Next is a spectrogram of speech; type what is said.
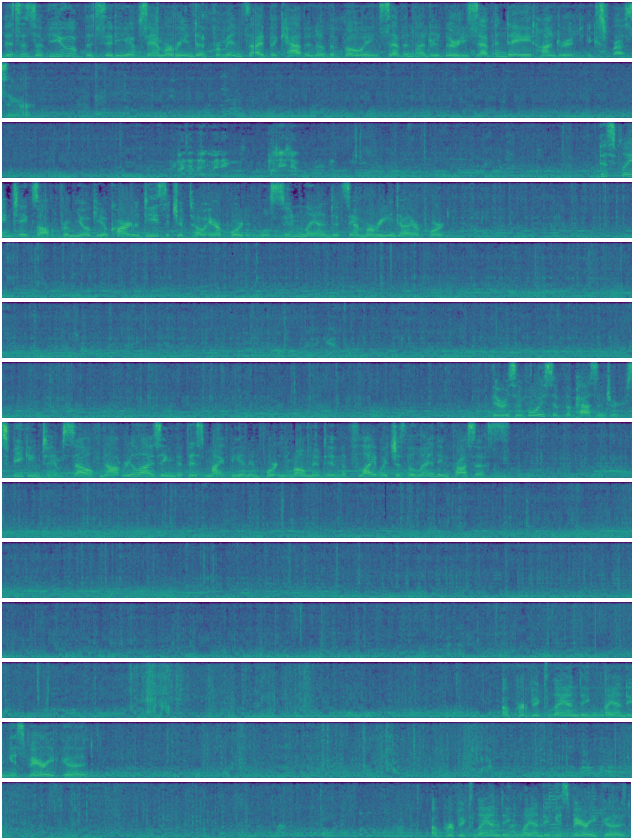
This is a view of the city of Samarinda from inside the cabin of the Boeing 737-800 Xpress Air. This plane takes off from Yogyakarta di Airport and will soon land at Samarinda Airport. There is a voice of the passenger speaking to himself not realizing that this might be an important moment in the flight which is the landing process. A perfect landing landing is very good. A perfect landing landing is very good.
